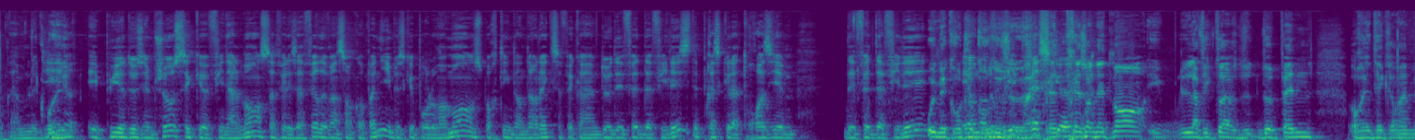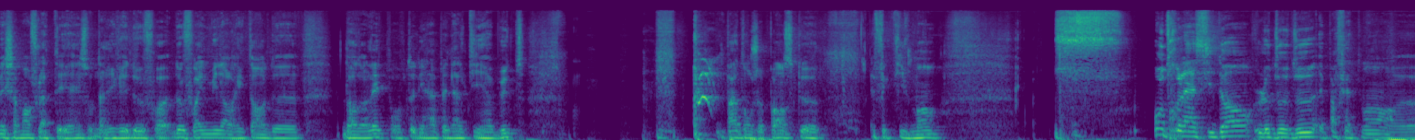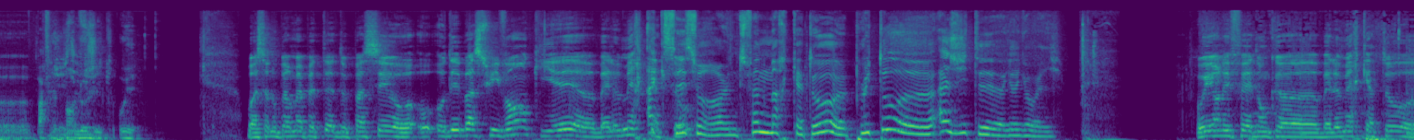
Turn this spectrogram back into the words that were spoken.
Faut quand même le dire. Oui. Et puis la deuxième chose, c'est que finalement, ça fait les affaires de Vincent Compagnie, parce que pour le moment, Sporting d'Anderlecht, ça fait quand même deux défaites d'affilée. C'était presque la troisième défaite d'affilée. Oui, mais en cours du jeu. presque- Très, très honnêtement, la victoire de, de Penn aurait été quand même méchamment flattée. hein. Ils sont arrivés deux fois, deux fois et demi dans le rectangle de- d'Anderlecht pour obtenir un penalty et un but. Pardon, je pense que, effectivement, outre l'incident, le 2-2 est parfaitement, euh, parfaitement Justifié. logique. Oui. Bon, ça nous permet peut-être de passer au, au- au débat suivant, qui est euh, ben, le mercato. Axé sur une fin de mercato euh, plutôt euh, agitée, Grégory. Oui, en effet. Donc, euh, ben, le mercato,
